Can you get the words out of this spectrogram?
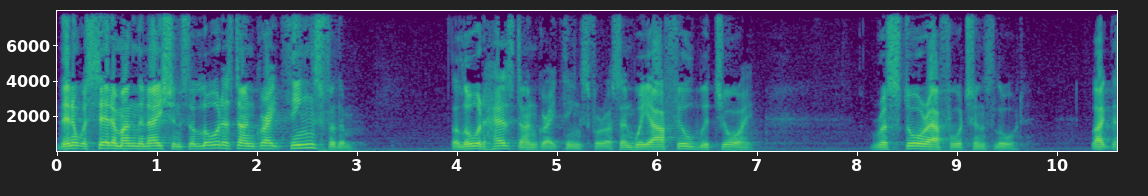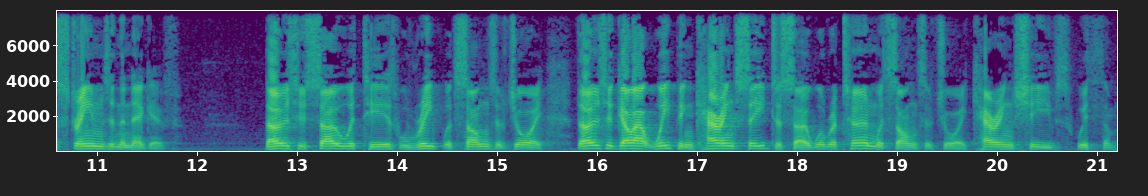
Then it was said among the nations, The Lord has done great things for them. The Lord has done great things for us, and we are filled with joy. Restore our fortunes, Lord, like the streams in the Negev. Those who sow with tears will reap with songs of joy. Those who go out weeping, carrying seed to sow, will return with songs of joy, carrying sheaves with them.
